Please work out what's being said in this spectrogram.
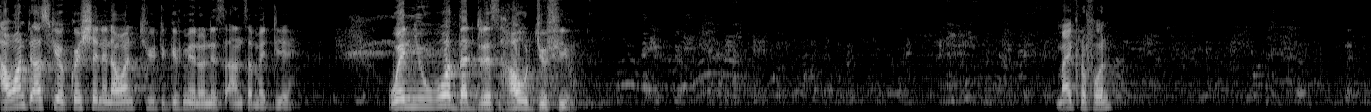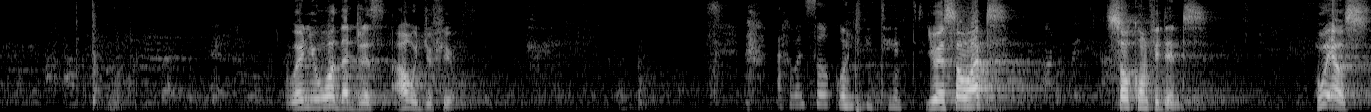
I want to ask you a question, and I want you to give me an honest answer, my dear. When you wore that dress, how would you feel? Microphone. When you wore that dress, how would you feel? I was so confident. You were so what? So confident. Who else?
